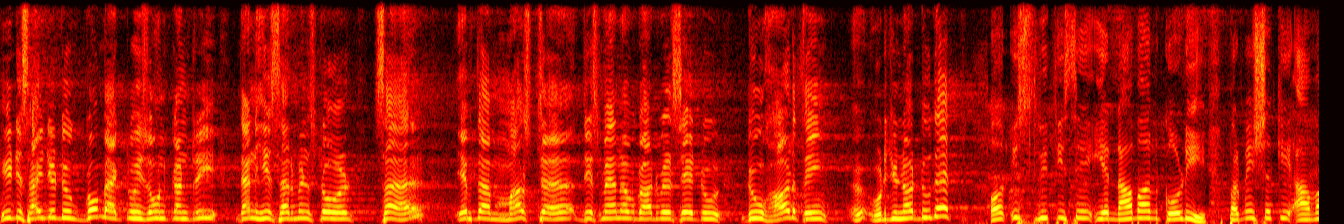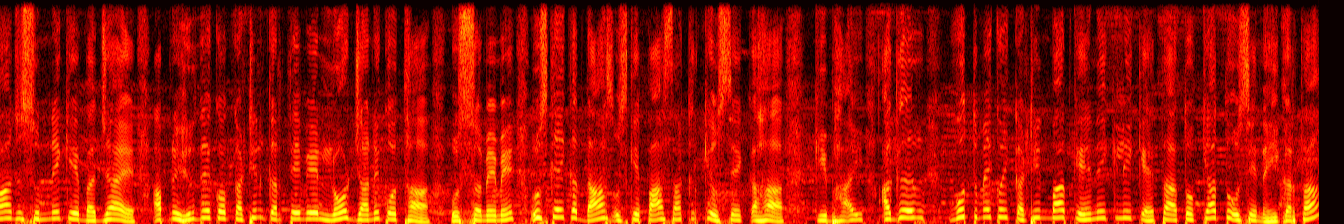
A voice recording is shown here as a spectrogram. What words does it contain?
he decided to go back to his own country. Then his servants told, Sir, if the master, this man of God, will say to do hard thing, uh, would you not do that? और इस रीति से ये नामान कोड़ी परमेश्वर की आवाज़ सुनने के बजाय अपने हृदय को कठिन करते हुए लौट जाने को था। उस समय में उसका एक दास उसके पास आकर के उससे कहा कि भाई, अगर वो तुम्हें कोई कठिन बात कहने के लिए कहता तो क्या तू उसे नहीं करता?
